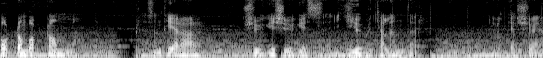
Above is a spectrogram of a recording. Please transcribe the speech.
Bortom Bortom presenterar 2020s julkalender, lucka 21.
